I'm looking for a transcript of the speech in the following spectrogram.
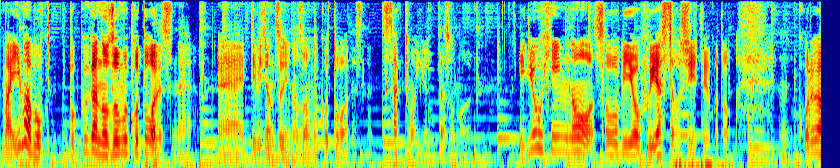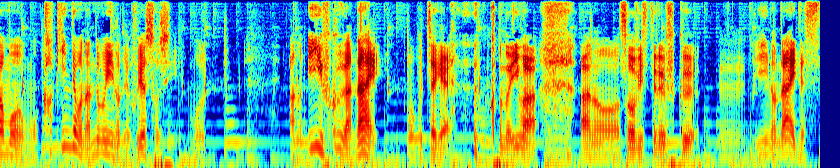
まあ、今僕、僕が望むことはですね、えー、ディビジョン2に望むことはですね、さっきも言ったその、医療品の装備を増やしてほしいということ。うん、これはもう、もう課金でも何でもいいので増やしてほしい。もう、あの、いい服がない。もうぶっちゃけ。この今、あの、装備してる服。いいのないです。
